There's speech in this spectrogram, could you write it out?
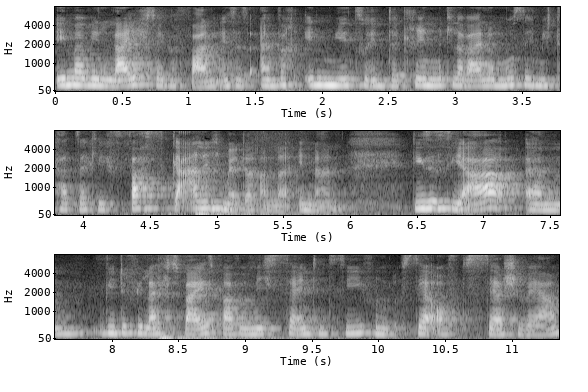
immer wie leichter gefallen ist, es einfach in mir zu integrieren. Mittlerweile muss ich mich tatsächlich fast gar nicht mehr daran erinnern. Dieses Jahr, ähm, wie du vielleicht weißt, war für mich sehr intensiv und sehr oft sehr schwer,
